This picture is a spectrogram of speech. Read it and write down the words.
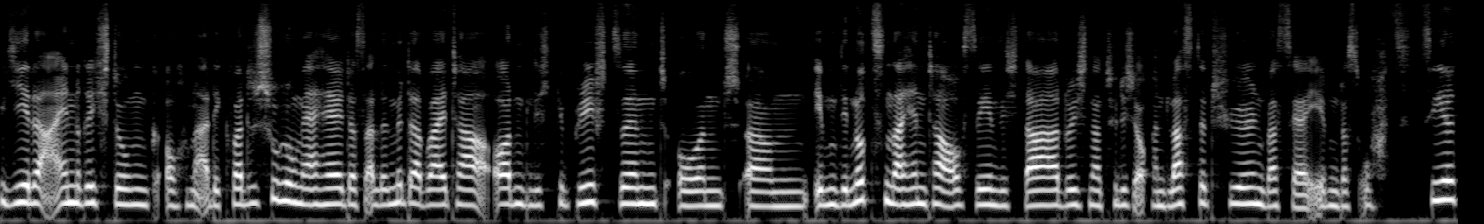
jede Einrichtung auch eine adäquate Schulung erhält, dass alle Mitarbeiter ordentlich gebrieft sind und ähm, eben den Nutzen dahinter auch sehen, sich dadurch natürlich auch entlastet fühlen, was ja eben das oberste Ziel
